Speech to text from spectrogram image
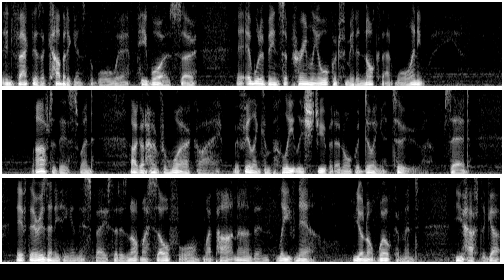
in fact, there's a cupboard against the wall where he was, so it would have been supremely awkward for me to knock that wall anyway. After this, when I got home from work, I, feeling completely stupid and awkward doing it too, said, If there is anything in this space that is not myself or my partner, then leave now. You're not welcome and you have to go.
